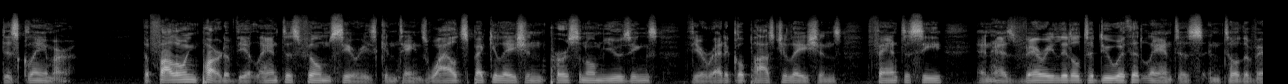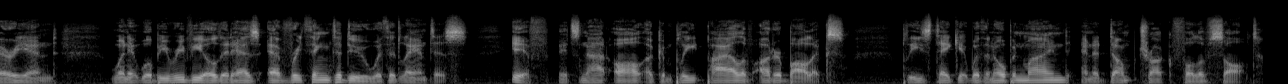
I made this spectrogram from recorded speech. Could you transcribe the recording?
Disclaimer The following part of the Atlantis film series contains wild speculation, personal musings, theoretical postulations, fantasy, and has very little to do with Atlantis until the very end, when it will be revealed it has everything to do with Atlantis. If it's not all a complete pile of utter bollocks. Please take it with an open mind and a dump truck full of salt.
